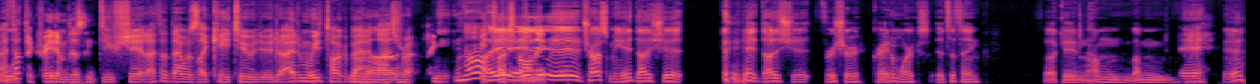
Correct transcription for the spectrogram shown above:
I thought the kratom doesn't do shit. I thought that was like K two, dude. I didn't. We talked about it last. No. Like, no, it, on it- it. it- trust me, it does shit. it does shit for sure. Kratom works. It's a thing. Fucking, I'm, I'm, eh. yeah,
